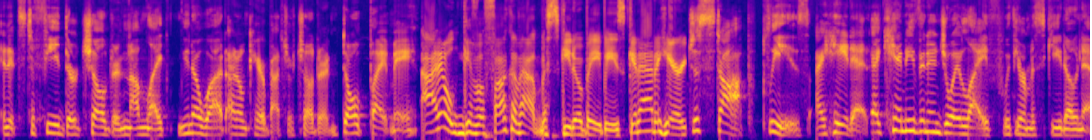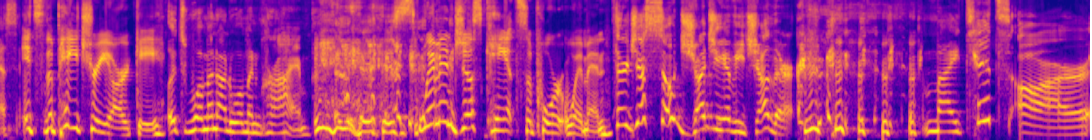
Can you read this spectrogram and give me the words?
and it's to feed their children. And I'm like, you know what? I don't care about your children. Don't bite me. I don't give a fuck about mosquito babies. Get out of here. Just stop, please. I hate it. I can't even enjoy life with your mosquito ness. It's the patriarchy. It's woman on woman crime. women just can't support women. They're just so judgy of each other. My tits are,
